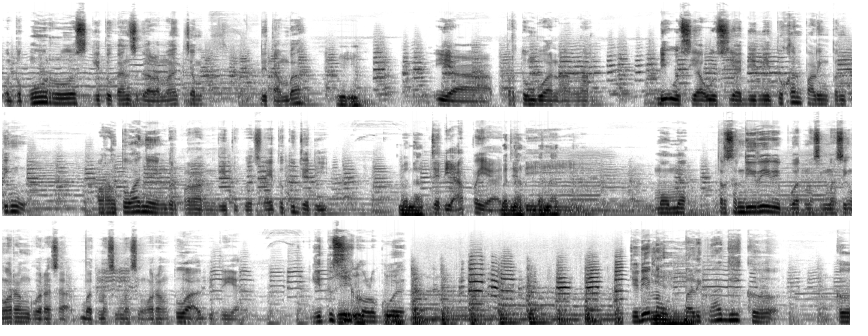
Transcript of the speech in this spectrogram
untuk ngurus gitu kan segala macam ditambah Mm-mm. ya pertumbuhan anak di usia-usia dini itu kan paling penting orang tuanya yang berperan gitu guys nah itu tuh jadi Benar, jadi apa ya? Benar, jadi benar. Momok tersendiri nih buat masing-masing orang gue rasa buat masing-masing orang tua gitu ya. Gitu sih kalau gue jadi emang Iya, iya. balik lagi ke ke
